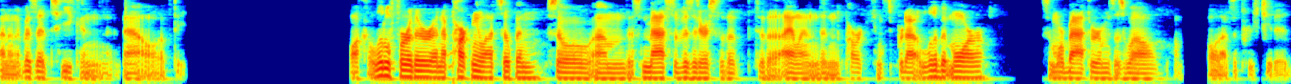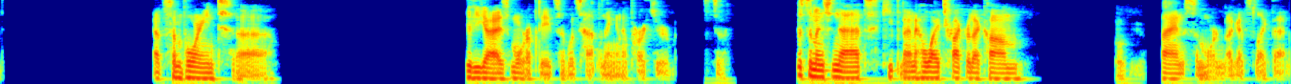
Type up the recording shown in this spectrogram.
planning a visit, you can now update walk a little further and a parking lot's open so um, this massive visitors to the to the island and the park can spread out a little bit more. Some more bathrooms as well all that's appreciated. At some point uh, give you guys more updates of what's happening in the park here. Just to, just to mention that keep an eye on hawaiitracker.com find some more nuggets like that.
